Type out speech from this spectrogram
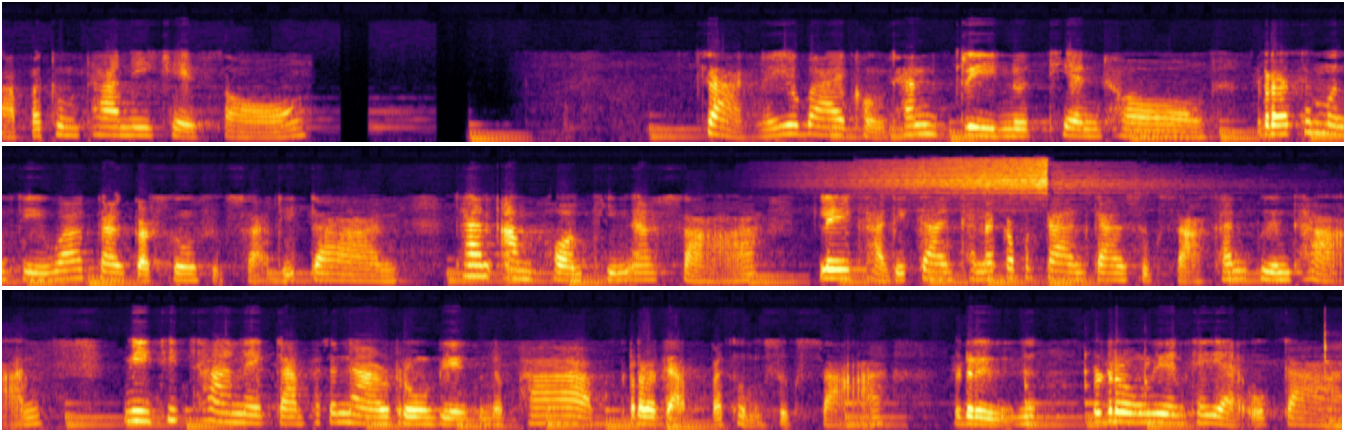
าปทุมธานีเขต2จากนโยบายของท่านตรีนุชเทียนทอง รัฐมนตรีว่าการกระทรวงศึกษาธิการ ท่านอัมพรพินาสา เลขาธิการคณะกรรมการการศึกษาขั้นพื้นฐาน มีทิศทางในการพัฒนาโรงเรียนคุณภาพ ระดับประถมศึกษา หรือโรงเรียนขยายโอกาส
